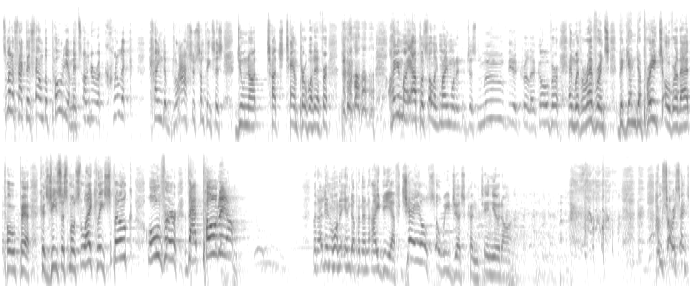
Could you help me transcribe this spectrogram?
As a matter of fact, they found the podium. It's under acrylic kind of glass or something. It says, do not touch, tamper, whatever. I, in my apostolic mind, wanted to just move the acrylic over and with reverence begin to preach over that pulpit because Jesus most likely spoke over that podium. But I didn't want to end up in an IDF jail, so we just continued on. I'm sorry, Saints.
